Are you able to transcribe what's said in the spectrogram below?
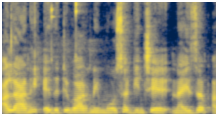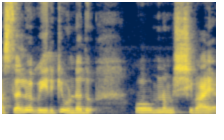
అలా అని ఎదుటివారిని మోసగించే నైజం అస్సలు వీరికి ఉండదు. ఓం నమ శివాయ.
